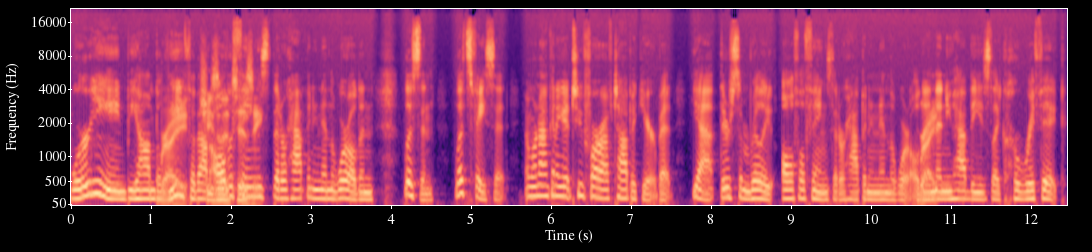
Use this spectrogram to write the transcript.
worrying beyond belief Right. about She's all the tizzy. things that are happening in the world and listen let's face it and we're not going to get too far off topic here but yeah there's some really awful things that are happening in the world Right. and then you have these like horrific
